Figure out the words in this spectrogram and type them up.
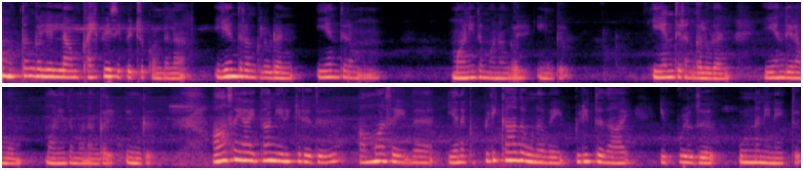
முத்தங்கள் எல்லாம் கைபேசி பெற்றுக்கொண்டன இயந்திரங்களுடன் இயந்திரம் மனித மனங்கள் இங்கு. இயந்திரங்களுடன் இயந்திரமும் மனித மனங்கள் இங்கு. ஆசையாய்த்தான் இருக்கிறது. அம்மா செய்த எனக்கு பிடிக்காத உணவை பிடித்ததாய் இப்பொழுது உண்ண நினைத்து.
